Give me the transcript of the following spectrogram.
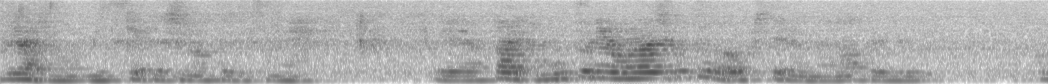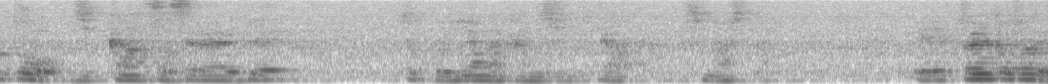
グラフを見つけてしまってですねやっぱり本当に同じことが起きてるんだなということを実感させられてちょっと嫌な感じがしました。えー、ということで、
